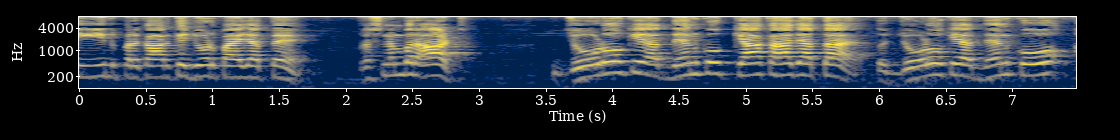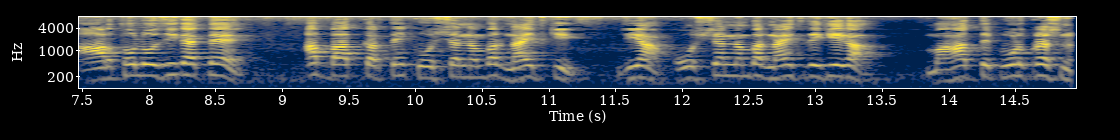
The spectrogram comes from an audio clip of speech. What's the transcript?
तीन प्रकार के जोड़ पाए जाते हैं। प्रश्न नंबर आठ। जोड़ों के अध्ययन को क्या कहा जाता है? तो जोड़ों के अध्ययन को आर्थोलॉजी कहते हैं। अब बात करते हैं क्वेश्चन नंबर नाइन्थ की। जी हाँ क्वेश्चन नंबर नाइन्थ देखिएगा। महत्वपूर्ण प्रश्न।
